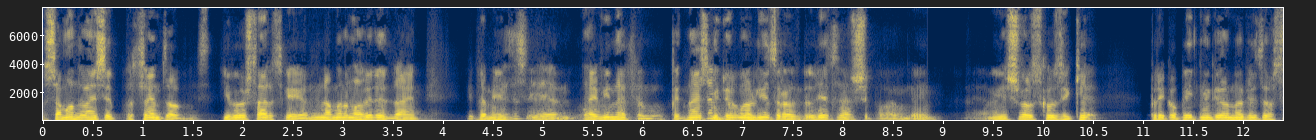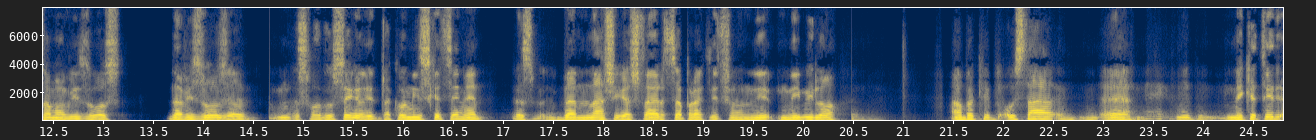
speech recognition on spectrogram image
Samo 20% je bilo štarskega. No, moramo vedeti, da je, da je, da je Binek 15 milijonov litrov letno še je šel skozi kled, preko 5 milijonov litrov samo v izvoz, da v izvozu smo dosegali tako nizke cene, da našega štarca praktično ni, ni bilo. Ampak ostaja eh, nekateri,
